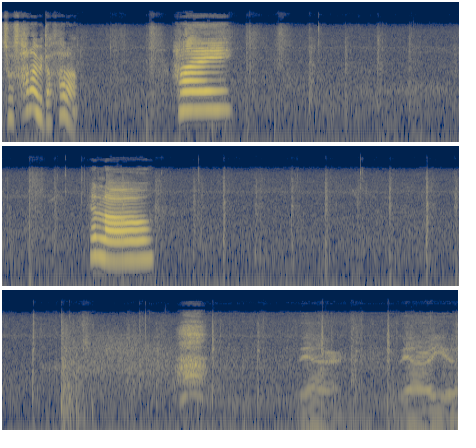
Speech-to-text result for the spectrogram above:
아, 저 사람이다, 사람. 하이. 헬로. Where? Where are you?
